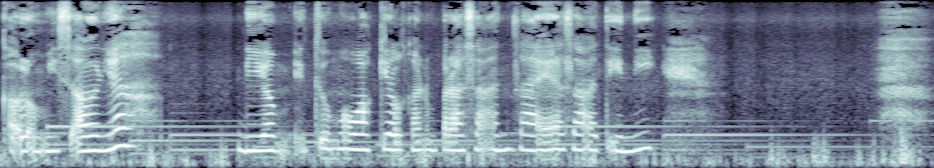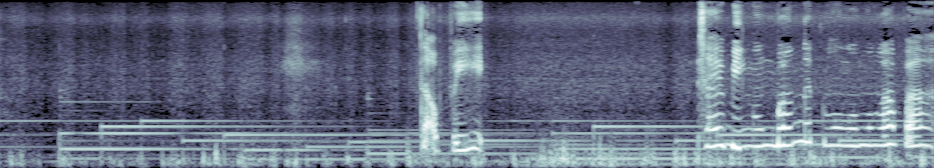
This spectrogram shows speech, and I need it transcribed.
kalau misalnya diam itu mewakilkan perasaan saya saat ini tapi saya bingung banget mau ngomong apa.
